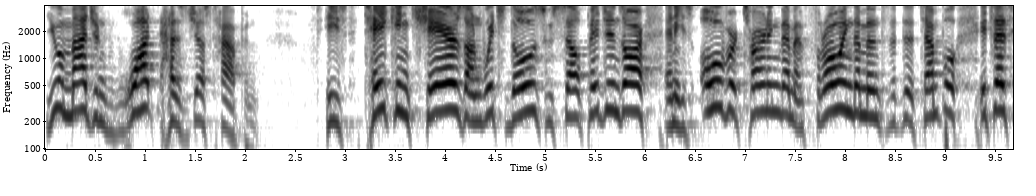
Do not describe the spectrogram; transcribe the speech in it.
You imagine what has just happened. He's taking chairs on which those who sell pigeons are, and he's overturning them and throwing them into the temple. It says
